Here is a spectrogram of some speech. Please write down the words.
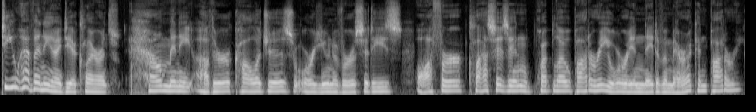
Do you have any idea, Clarence, how many other colleges or universities offer classes in Pueblo pottery or in Native American pottery?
